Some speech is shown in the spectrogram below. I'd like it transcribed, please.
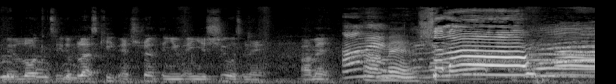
May the Lord continue to bless, keep, and strengthen you in Yeshua's name. Amen. Amen. Shalom.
